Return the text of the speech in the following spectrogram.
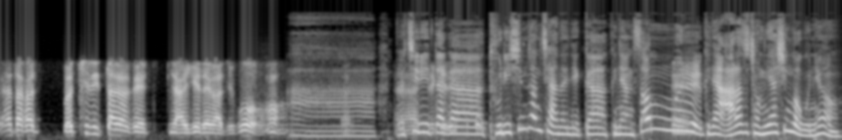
하다가 며칠 있다가 그 그냥 알게 돼가지고 어. 아, 아, 며칠 그렇게 있다가. 둘이 심상치 않으니까 그냥 썸을 네. 그냥 알아서 정리하신 거군요.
